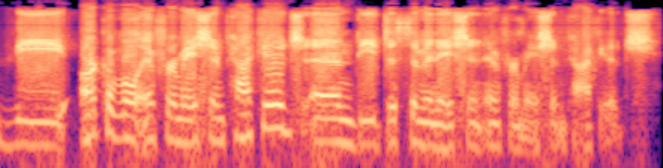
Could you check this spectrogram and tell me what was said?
the archival information package and the dissemination information package.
